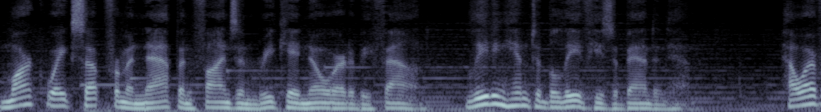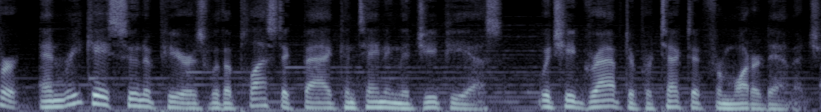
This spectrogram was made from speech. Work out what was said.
Mark wakes up from a nap and finds Enrique nowhere to be found, leading him to believe he's abandoned him. However, Enrique soon appears with a plastic bag containing the GPS, which he'd grabbed to protect it from water damage.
